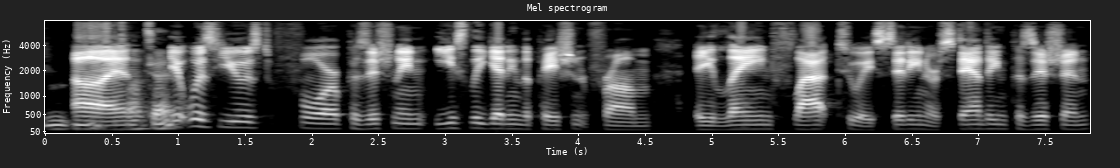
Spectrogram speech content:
Mhm. Uh, and okay. it was used for positioning, easily getting the patient from a laying flat to a sitting or standing position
